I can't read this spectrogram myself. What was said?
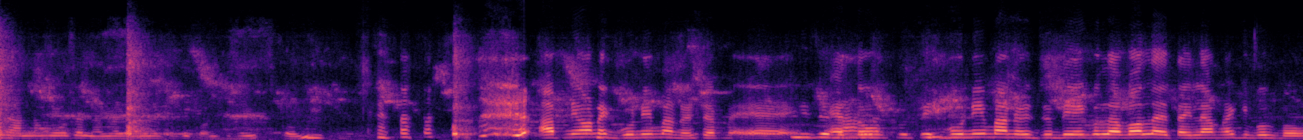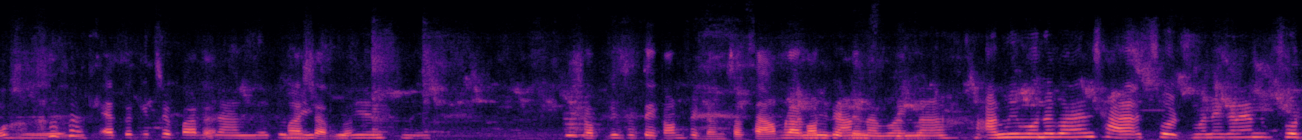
রান্না মজা না আমার রান্নার প্রতি কনফিডেন্স কম। আপনি অনেক গুণী মানুষ এত গুণী মানুষ যদি এগুলা বলে তাইলে আমরা কি বলব? এত কিছু পারে মাশাআল্লাহ। সবকিছুতে কনফিডেন্স আছে আমরা আমি কনফিডেন্স মনে করেন ছোট- মনে করেন ছোট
